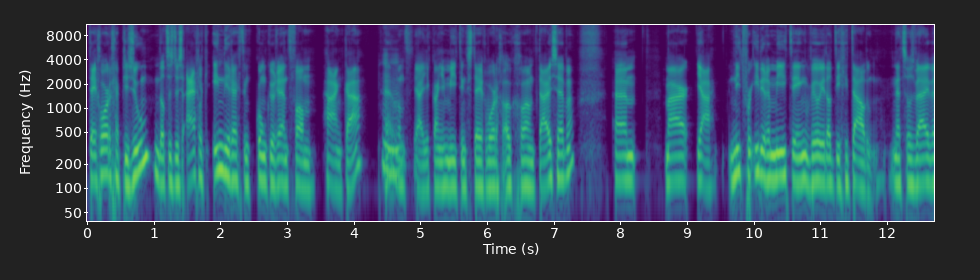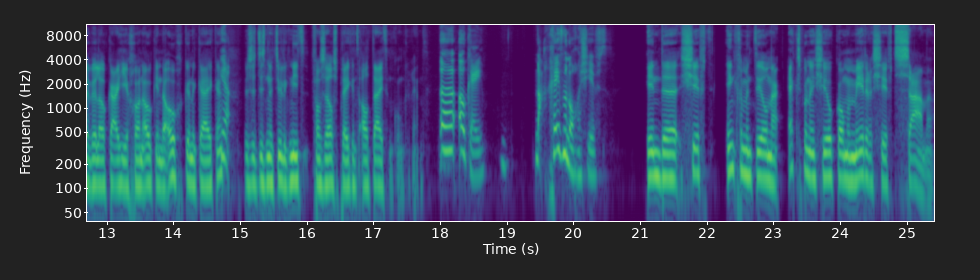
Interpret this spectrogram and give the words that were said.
Tegenwoordig heb je Zoom, dat is dus eigenlijk indirect een concurrent van HNK. Mhm. want ja, je kan je meetings tegenwoordig ook gewoon thuis hebben. Ehm, maar ja, niet voor iedere meeting wil je dat digitaal doen. Net zoals wij, wij willen elkaar hier gewoon ook in de ogen kunnen kijken. Ja. Dus het is natuurlijk niet vanzelfsprekend altijd een concurrent. Uh, Oké, nou geef me nog een shift. In de shift incrementeel naar exponentieel komen meerdere shifts samen.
